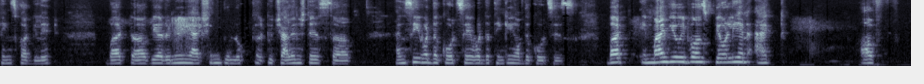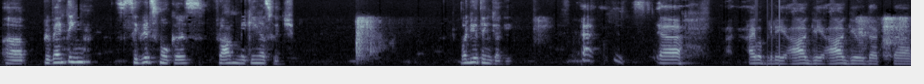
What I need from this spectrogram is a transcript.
things got delayed but uh, we are renewing action to look uh, to challenge this uh, and see what the courts say what the thinking of the courts is but in my view it was purely an act of uh, preventing cigarette smokers from making a switch. What do you think, Jaggi? I would really argue argue that uh,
